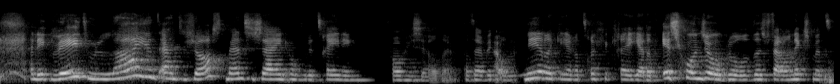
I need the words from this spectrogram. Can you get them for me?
en ik weet hoe laaiend enthousiast mensen zijn over de training van Giselde. Dat heb ik al meerdere keren teruggekregen. Ja, dat is gewoon zo. Ik bedoel, dat is verder niks met,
